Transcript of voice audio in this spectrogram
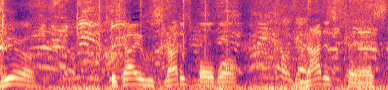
Vera, the guy who's not as mobile, not as fast,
